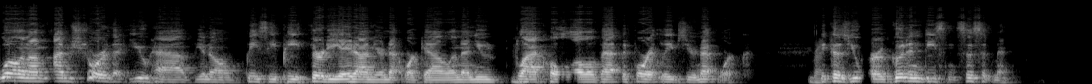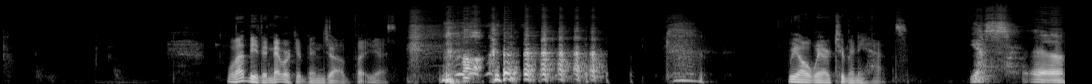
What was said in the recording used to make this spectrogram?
Well, and I'm I'm sure that you have, you know, BCP 38 on your network, Allan, and you black hole all of that before it leaves your network. Right. Because you are a good and decent sysadmin. Well, that'd be the network admin job, but yes, we all wear too many hats. yes. Yeah,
